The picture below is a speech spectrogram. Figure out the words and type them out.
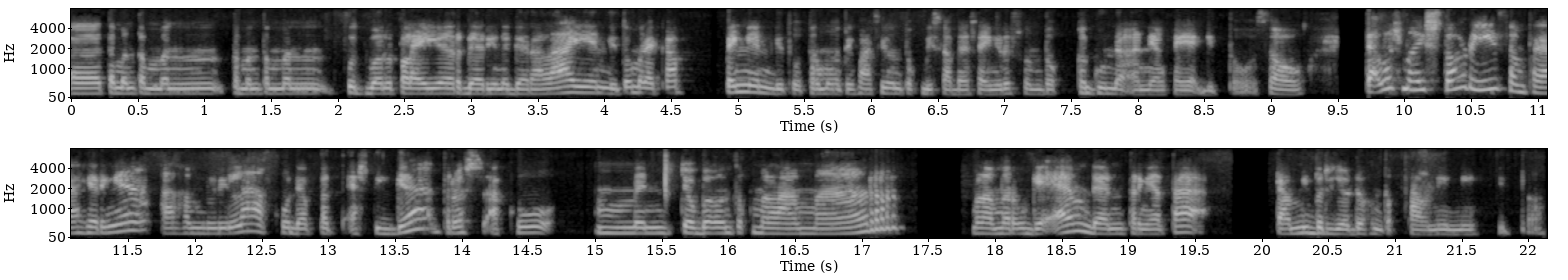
eh, teman-teman teman-teman football player dari negara lain gitu. Mereka pengen gitu termotivasi untuk bisa bahasa Inggris untuk kegunaan yang kayak gitu. So that was my story sampai akhirnya alhamdulillah aku dapat S3 terus aku mencoba untuk melamar melamar UGM dan ternyata kami berjodoh untuk tahun ini gitu.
